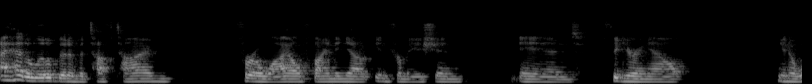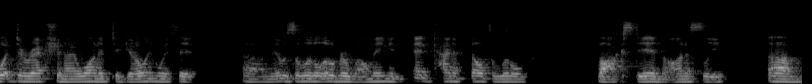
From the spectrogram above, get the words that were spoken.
I had a little bit of a tough time for a while finding out information and figuring out you know what direction I wanted to go in with it. Um, it was a little overwhelming and, and kind of felt a little boxed in, honestly. Um,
